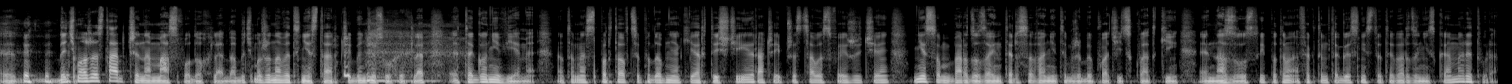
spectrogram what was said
e, być może starczy na masło do chleba, być może nawet nie starczy będzie suchy chleb. E, tego nie wiemy. Natomiast sportowcy, podobnie jak i artyści, raczej przez całe swoje życie nie są bardzo zainteresowani tym, żeby płacić składki na ZUS i potem efektem tego jest niestety bardzo niska emerytura.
